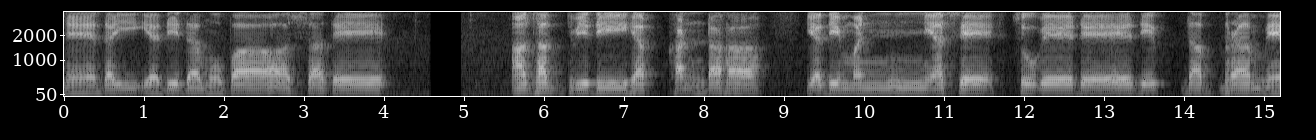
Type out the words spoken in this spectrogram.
नेदय्यदिदमुपासते। अध द्वितीयखण्डः यदि मन्यसे सुवेदेदिदभ्रमे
